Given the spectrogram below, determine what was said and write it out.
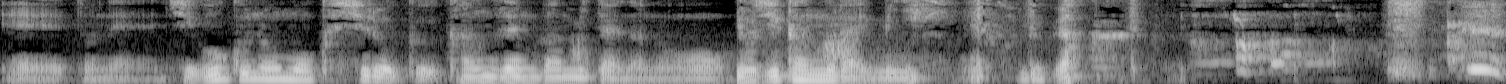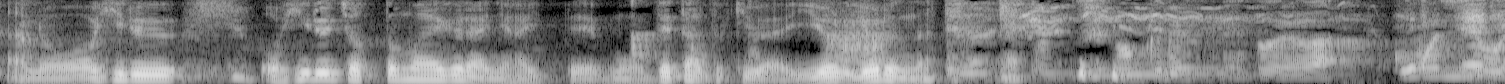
えっ、とね、地獄の目視録完全版みたいなのを4時間ぐらい見に行ったことがあって。あの、お昼、お昼ちょっと前ぐらいに入って、もう出た時は夜、夜になってた。い。地獄ですね、それは。文字通りの。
